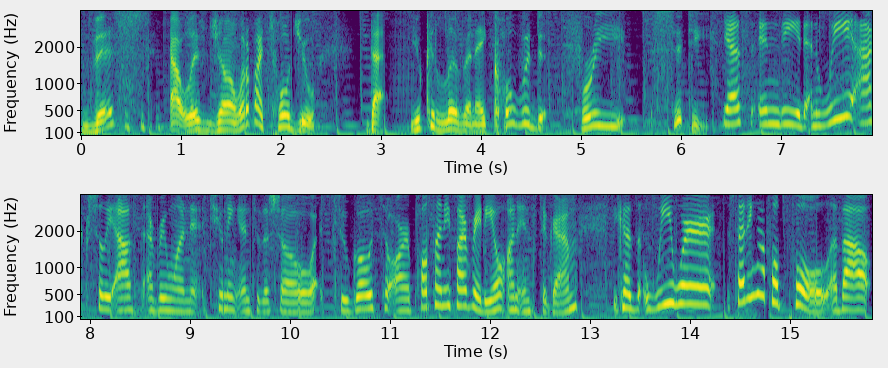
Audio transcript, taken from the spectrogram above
this out, ladies and gentlemen. What if I told you that you could live in a COVID-free city? Yes, indeed. And we actually asked everyone tuning into the show to go to our Pulse 95 Radio on Instagram because we were setting up a poll about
